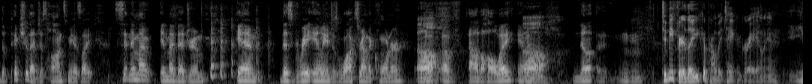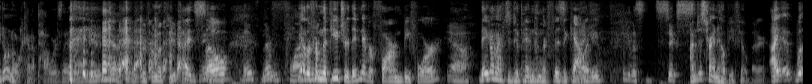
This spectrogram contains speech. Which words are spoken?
the picture that just haunts me is like sitting in my in my bedroom, and this gray alien just walks around the corner of, of out of the hallway, and Oh. no, uh, mm-mm. To be fair, though, you could probably take a gray alien. You don't know what kind of powers they have, dude. yeah, they're, they're from the future. It's so They've, they're flying. yeah, they're from the future. They've never farmed before. yeah. They don't have to depend on their physicality. Like, look at this six. I'm just trying to help you feel better. I uh,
